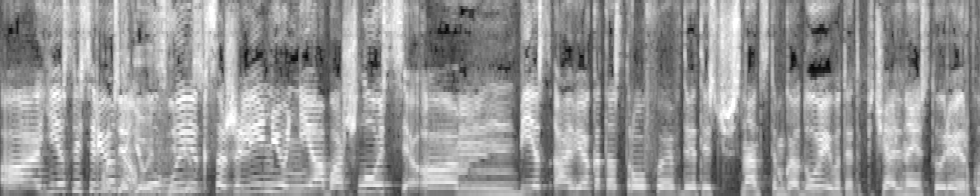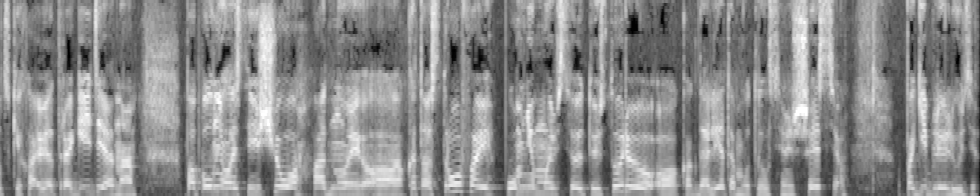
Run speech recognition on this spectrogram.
А если серьезно, увы, к сожалению, не обошлось ам, без авиакатастрофы в 2016 году. И вот эта печальная история иркутских авиатрагедий, она пополнилась еще одной а, катастрофой. Помним мы всю эту историю, а, когда летом вот Ил-76 погибли люди.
